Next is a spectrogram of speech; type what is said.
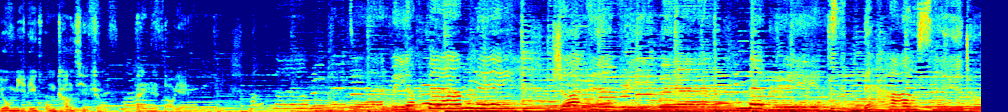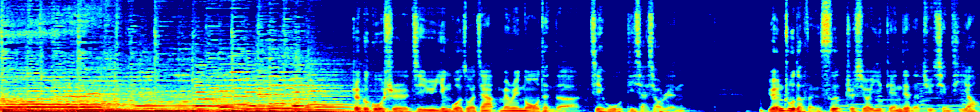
由米林宏昌先生担任导演。这个故事基于英国作家 Mary Norton 的《借物地下小人》，原著的粉丝只需要一点点的剧情提要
